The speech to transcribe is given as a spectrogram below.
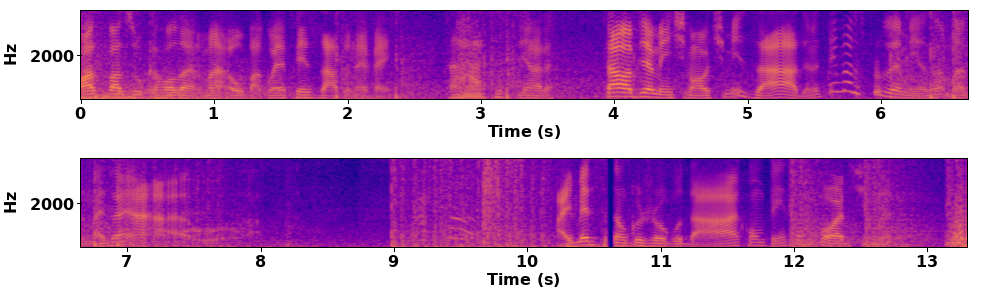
Ó as bazucas rolando. Mano, o bagulho é pesado, né, velho? Nossa senhora. Tá, obviamente, mal otimizado, né? Tem vários probleminhas, né, mano? Mas a, a, a, a imersão que o jogo dá compensa forte, velho. Na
